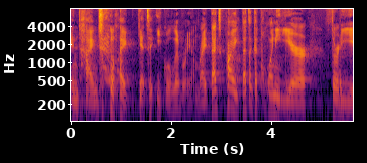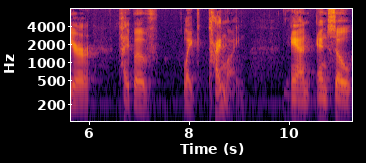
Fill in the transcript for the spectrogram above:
in time to like get to equilibrium, right? That's probably that's like a 20 year, 30 year type of like timeline. And and so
